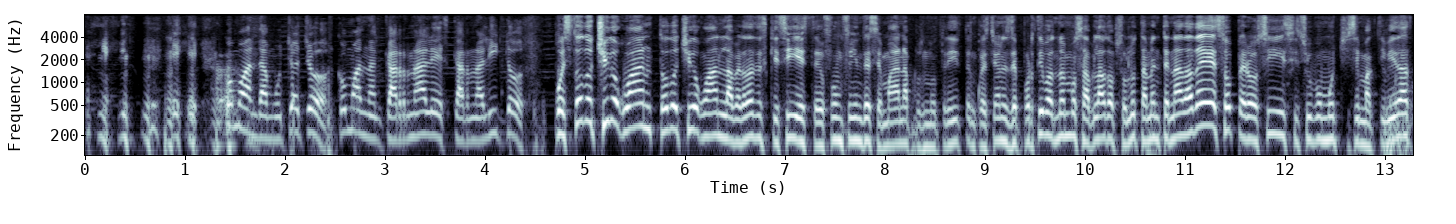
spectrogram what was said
¿Cómo andan, muchachos? ¿Cómo andan, carnales, carnalitos? Pues todo chido, Juan, todo chido, Juan. La verdad es que sí, este fue un fin de semana, pues nutridito en cuestiones deportivas. No hemos hablado absolutamente nada de eso, pero sí, sí, sí hubo muchísima actividad.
